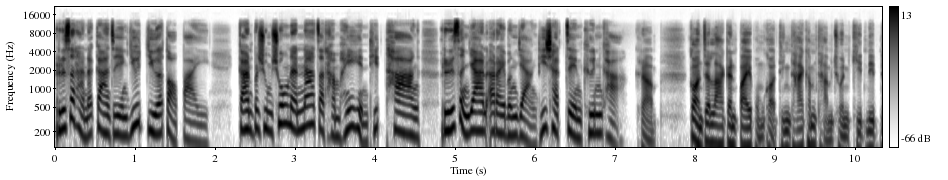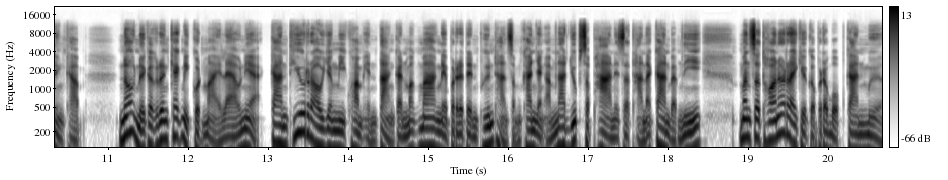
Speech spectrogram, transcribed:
หรือสถานการณ์จะยังยืดเยื้อต่อไป การประชุมช่วงนั้นน่าจะทำให้เห็นทิศทาง หรือสัญญาณอะไรบางอย่างที่ชัดเจนขึ้นค่ะ ครับ ก่อนจะลากันไปผมขอทิ้งท้ายคำถามชวนคิดนิดนึงครับ นอกเหนือจากเรื่องเทคนิคกฎหมายแล้วเนี่ยการที่เรายังมีความเห็นต่างกันมาก ๆ ในประเด็นพื้นฐานสำคัญอย่างอำนาจยุบสภาในสถานการณ์แบบนี้ มันสะท้อนอะไรเกี่ยวกับระบบการเมือง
